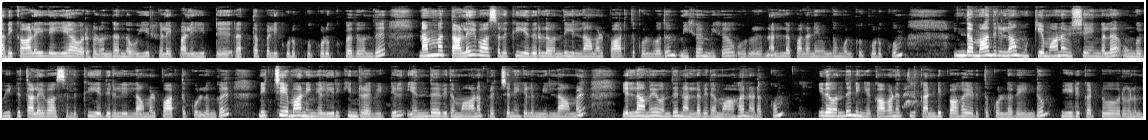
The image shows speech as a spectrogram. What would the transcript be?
அதிகாலையிலேயே அவர்கள் வந்து அந்த உயிர்களை பலியிட்டு இரத்தப்பலி கொடுப்பு கொடுப்பது வந்து நம்ம தலைவாசலுக்கு எதிரில் வந்து இல்லாமல் பார்த்து கொள்வதும் மிக மிக ஒரு நல்ல பலனை வந்து உங்களுக்கு கொடுக்கும். இந்த மாதிரிலாம் முக்கியமான விஷயங்களை உங்கள் வீட்டு தலைவாசலுக்கு எதிரில் இல்லாமல் பார்த்து கொள்ளுங்கள். நிச்சயமாக நீங்கள் இருக்கின்ற வீட்டில் எந்த விதமான பிரச்சனைகளும் இல்லாமல் எல்லாமே வந்து நல்ல விதமாக நடக்கும். இதை வந்து நீங்கள் கவனத்தில் கண்டிப்பாக எடுத்துக்கொள்ள வேண்டும். வீடு கட்டுபவர்களும்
